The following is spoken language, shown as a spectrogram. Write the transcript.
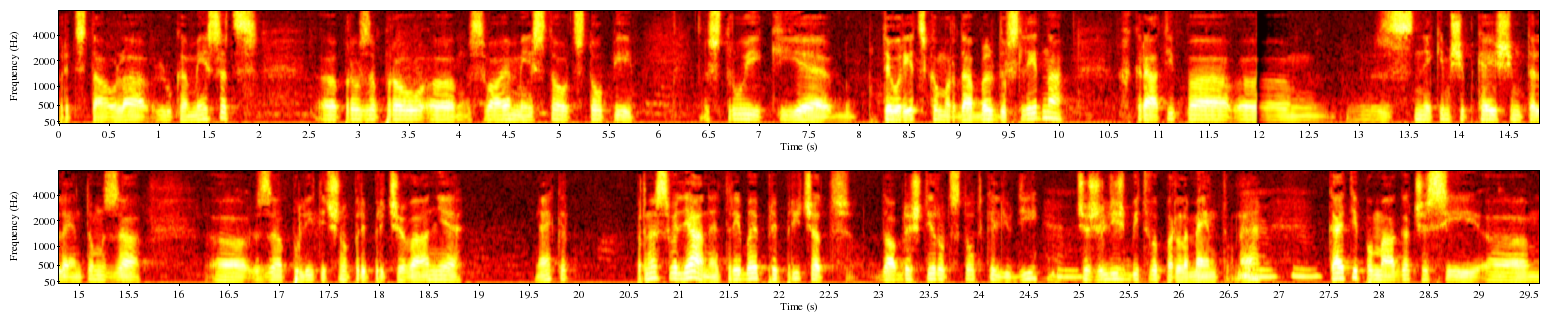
predstavlja Luka Mesec, pravzaprav svoje mesto odstopi struji, ki je teoretsko morda bolj dosledna, hkrati pa z nekim šipkejšim talentom za za politično prepričevanje, ne, ker pri nas velja, ne, treba je prepričati dobre štiri odstotke ljudi, mm. če želiš biti v parlamentu. Ne. Mm, mm. Kaj ti pomaga, če si um,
